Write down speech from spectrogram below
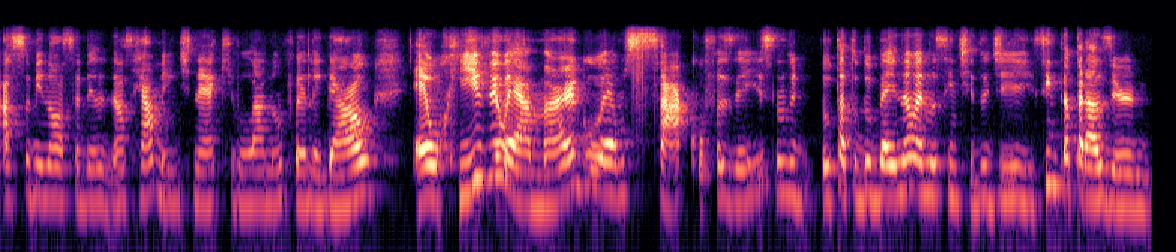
assumir, nossa, nossa, realmente, né, aquilo lá não foi legal, é horrível, é amargo, é um saco fazer isso, o tá tudo bem não é no sentido de sinta prazer,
